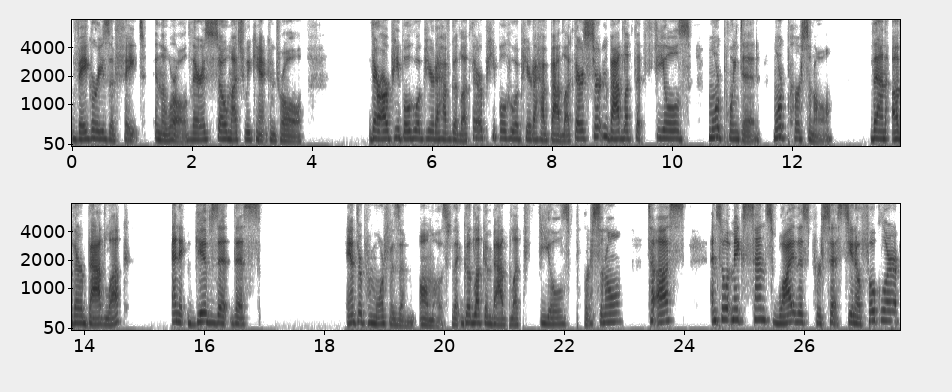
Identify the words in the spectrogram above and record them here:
vagaries of fate in the world. There is so much we can't control there are people who appear to have good luck. There are people who appear to have bad luck. There's certain bad luck that feels more pointed, more personal than other bad luck. And it gives it this anthropomorphism almost that good luck and bad luck feels personal to us. And so it makes sense why this persists. You know, folklore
